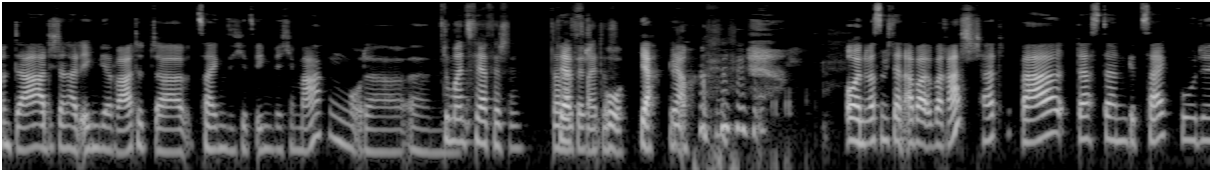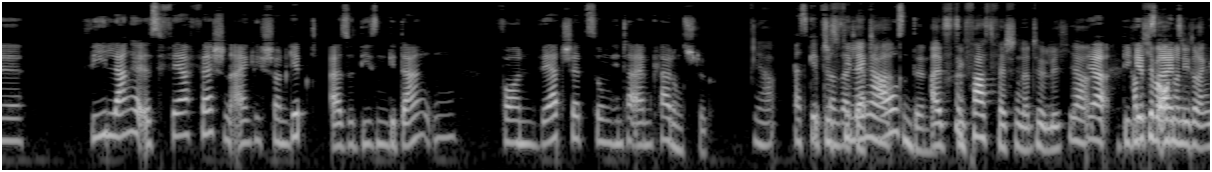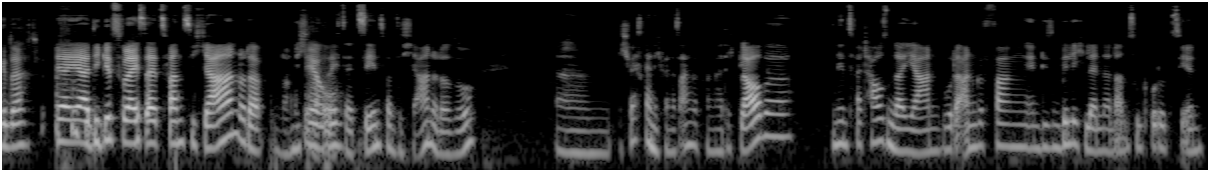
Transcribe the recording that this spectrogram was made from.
Und da hatte ich dann halt irgendwie erwartet, da zeigen sich jetzt irgendwelche Marken oder. Ähm, du meinst Fair Fashion? Fair Fashion. Oh, ja, genau. Ja. und was mich dann aber überrascht hat, war, dass dann gezeigt wurde, wie lange es Fair Fashion eigentlich schon gibt. Also diesen Gedanken von Wertschätzung hinter einem Kleidungsstück. Ja. Es gibt, gibt schon es viel länger Jahrtausenden. als die Fast Fashion natürlich. Ja. Ja, die Habe ich aber seit, auch noch nie dran gedacht. Ja, ja, die gibt es vielleicht seit 20 Jahren oder noch nicht, ja, vielleicht seit 10, 20 Jahren oder so. Ähm, ich weiß gar nicht, wann das angefangen hat. Ich glaube, in den 2000er Jahren wurde angefangen, in diesen Billigländern dann zu produzieren.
